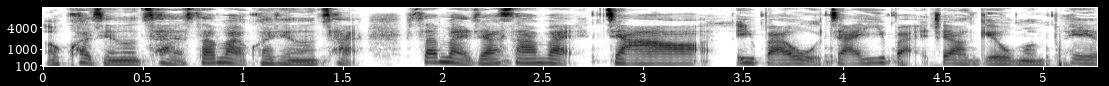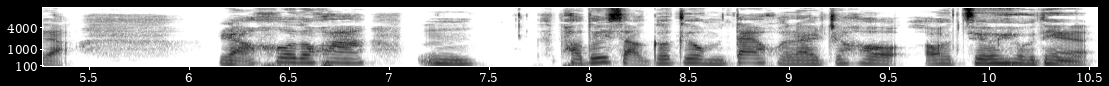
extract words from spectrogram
呃块钱的菜，三百块钱的菜，三百加三百加一百五加一百这样给我们配的。然后的话，嗯，跑队小哥给我们带回来之后，哦，就有点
